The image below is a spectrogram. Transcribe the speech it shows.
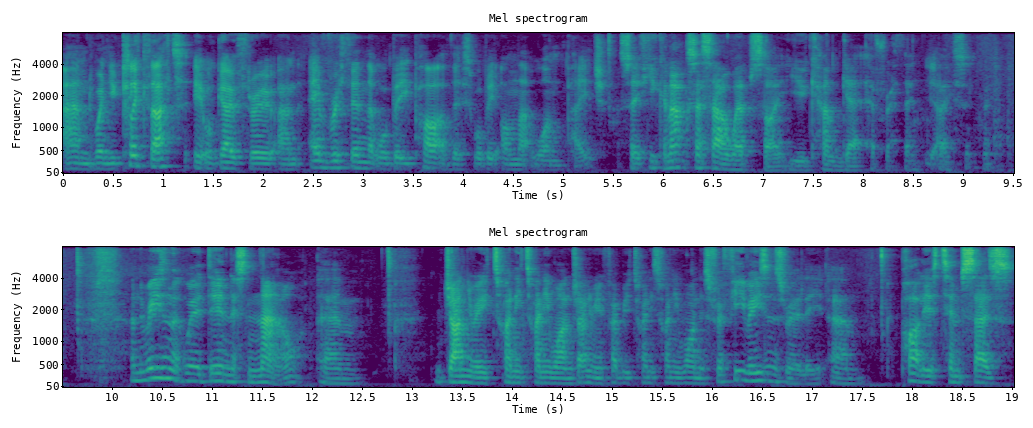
And when you click that, it will go through, and everything that will be part of this will be on that one page. So if you can access our website, you can get everything, Yeah. basically. And the reason that we're doing this now, um, January 2021, January and February 2021, is for a few reasons, really. Um, partly, as Tim says,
